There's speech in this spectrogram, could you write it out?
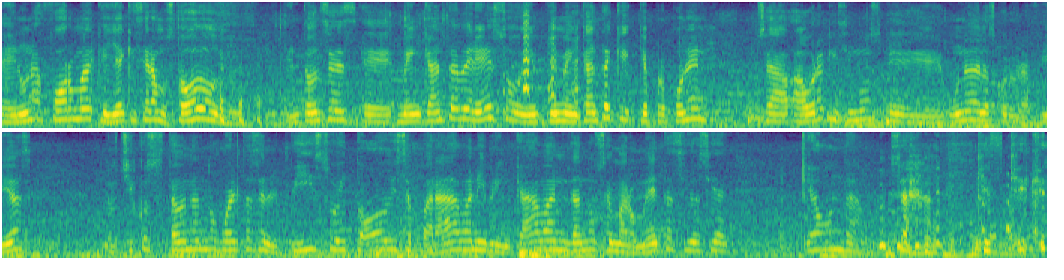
en una forma que ya quisiéramos todos. Entonces, eh, me encanta ver eso y, y me encanta que, que, proponen, o sea, ahora que hicimos eh, una de las coreografías, los chicos estaban dando vueltas en el piso y todo, y se paraban y brincaban, dándose marometas, y yo decía, ¿qué onda? O sea, ¿qué, qué, qué,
